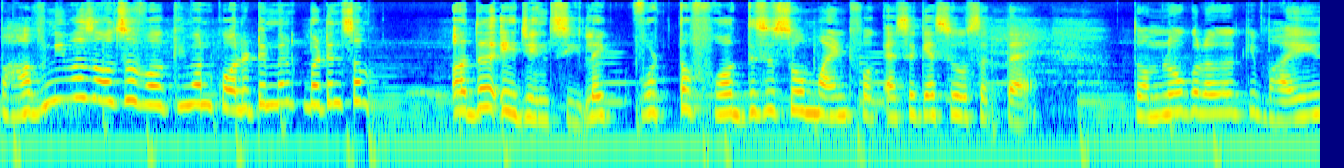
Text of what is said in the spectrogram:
Bhavni was also working on quality milk, but in some other agency. Like, what the fuck? This is so mind fuck. ऐसे कैसे हो सकता है? तो हम लोगों को लगा कि भाई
